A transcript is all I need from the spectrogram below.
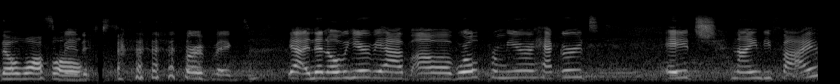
the waffle. Finished. Perfect. Yeah, and then over here we have our world premiere Heckert H95,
